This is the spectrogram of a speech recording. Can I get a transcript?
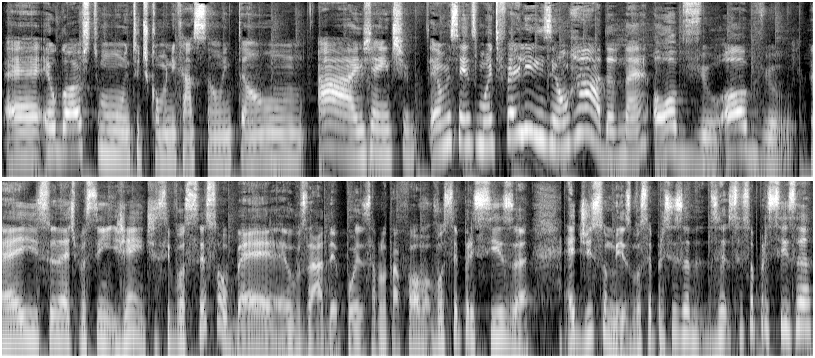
É, eu gosto muito de comunicação, então. Ai, gente, eu me sinto muito feliz e honrada, né? Óbvio, óbvio. É isso, né? Tipo assim, gente, se você souber usar depois essa plataforma, você precisa. É disso mesmo. Você precisa. Você só precisa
